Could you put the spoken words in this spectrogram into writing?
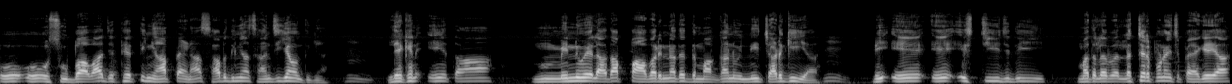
ਉਹ ਉਹ ਸੂਬਾ ਵਾ ਜਿੱਥੇ ਧੀਆਂ ਭੈਣਾਂ ਸਭ ਦੀਆਂ ਸਾਂਝੀਆਂ ਹੁੰਦੀਆਂ। ਲੇਕਿਨ ਇਹ ਤਾਂ ਮੈਨੂੰ ਇਹ ਲੱਗਦਾ ਪਾਵਰ ਇਹਨਾਂ ਦੇ ਦਿਮਾਗਾਂ ਨੂੰ ਇੰਨੀ ਚੜ ਗਈ ਆ ਵੀ ਇਹ ਇਹ ਇਸ ਚੀਜ਼ ਦੀ ਮਤਲਬ ਲੱਚਰਪੁਣੇ ਚ ਪੈ ਗਏ ਆ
